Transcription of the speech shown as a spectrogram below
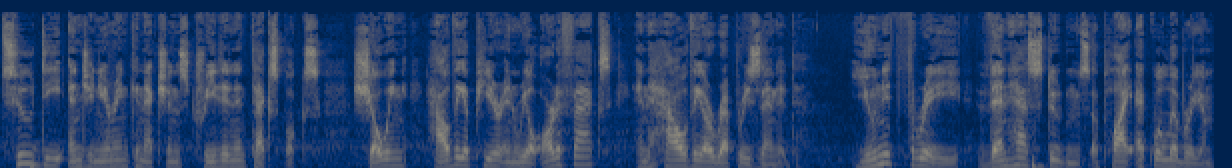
2D engineering connections treated in textbooks, showing how they appear in real artifacts and how they are represented. Unit 3 then has students apply equilibrium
